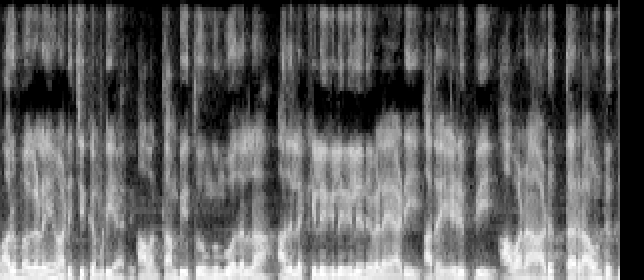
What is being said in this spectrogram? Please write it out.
மருமகளையும் அடிச்சுக்க முடியாது. அவன் தம்பி தூங்கும் போதெல்லாம் அதுல கிளு கிளு கிளுன்னு விளையாடி அதை எழுப்பி அவனை அடுத்த ரவுண்டுக்கு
